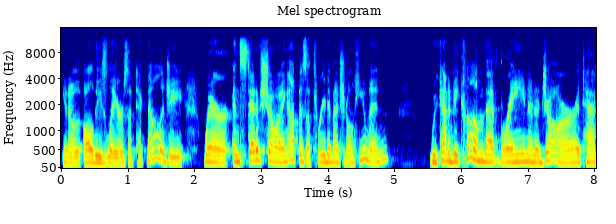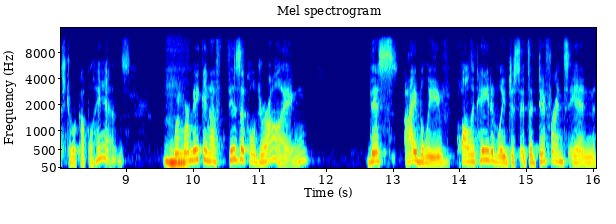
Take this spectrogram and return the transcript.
you know all these layers of technology where instead of showing up as a three-dimensional human we kind of become that brain in a jar attached to a couple hands when Mm. we're making a physical drawing this i believe qualitatively just it's a difference in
